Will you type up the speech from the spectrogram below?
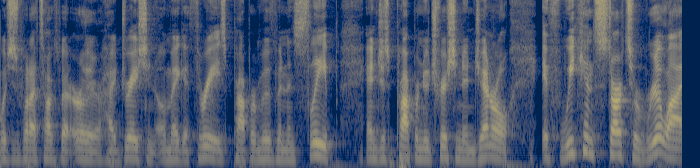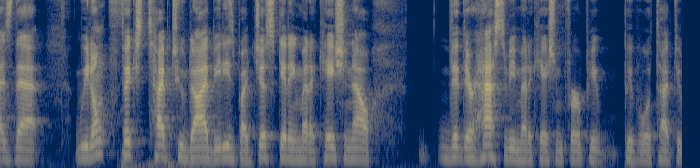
which is what I talked about earlier hydration, omega 3s, proper movement and sleep, and just proper nutrition in general. If we can start to realize that we don't fix type 2 diabetes by just getting medication. Now, th- there has to be medication for pe- people with type 2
